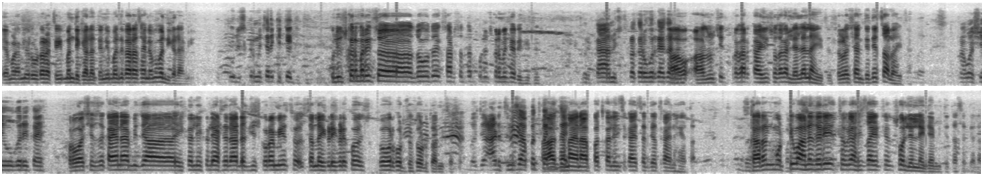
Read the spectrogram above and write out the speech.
त्यामुळे आम्ही रोड रात्री बंद केला. त्यांनी बंद करा सांगितलं बंद केला आम्ही. पोलीस कर्मचारी किती आहेत तिथे? पोलीस कर्मचारीच अं, जवळजवळ एक साठ सत्तर पोलीस कर्मचारी तिथे. बरं, काय अनुचित प्रकार वगैरे काय झाला? अ- अनुचित प्रकार काही सुद्धा घडलेला नाही इथं. सगळं शांततेत चालू आहे इथं. प्रवासी वगैरे काय? प्रवासीचं काय नाही आम्ही ज्या इकडे इकडे असलेल्या ऍडजस्ट करून आम्ही त्यांना इकडे इकडे कव्हर करतो सोडतो आम्ही तसं म्हणजे अडचणीचं आज आपत्कालीन काय? नाही ना आपत्कालीनचं काय सध्याच काय नाही आता. कारण मोठी वाहनं जरी सगळी अशी साईड सोडलेली नाही आम्ही तिथं सध्याला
